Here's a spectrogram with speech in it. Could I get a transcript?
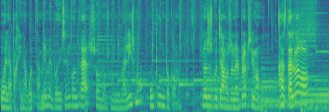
O en la página web también me podéis encontrar somosminimalismo.com. Nos escuchamos en el próximo. ¡Hasta luego!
